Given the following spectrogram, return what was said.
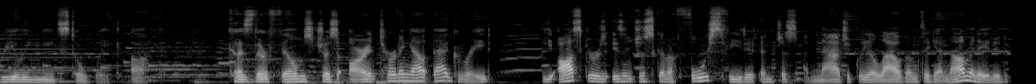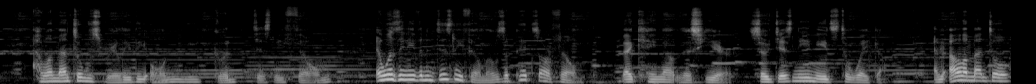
really needs to wake up. Because their films just aren't turning out that great. The Oscars isn't just gonna force feed it and just magically allow them to get nominated. Elemental was really the only good Disney film. It wasn't even a Disney film, it was a Pixar film that came out this year. So Disney needs to wake up. And Elemental,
